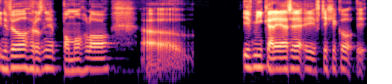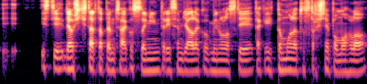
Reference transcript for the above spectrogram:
Invio hrozně pomohlo uh, i v mé kariéře, i v těch jako i, i z těch dalších startupem, třeba jako Slemín, který jsem dělal jako v minulosti, tak i tomuhle to strašně pomohlo.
